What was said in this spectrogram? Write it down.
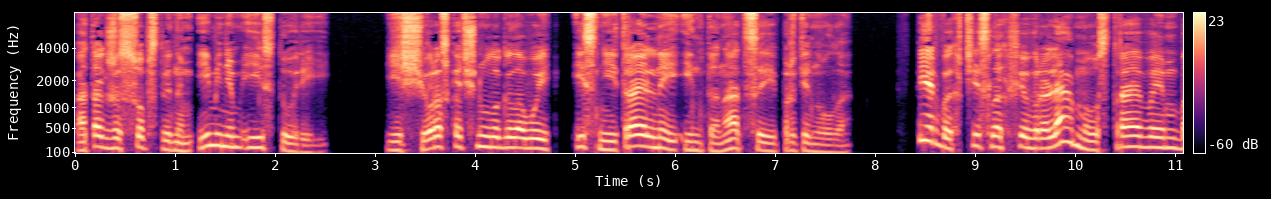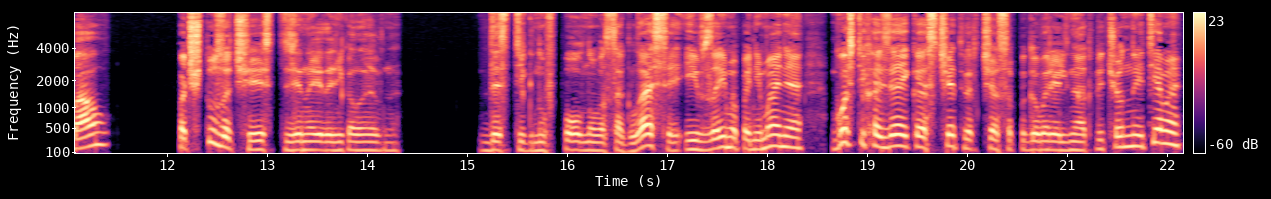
а также с собственным именем и историей. Еще раз качнула головой и с нейтральной интонацией протянула. В первых числах февраля мы устраиваем бал. Почту за честь, Зинаида Николаевна. Достигнув полного согласия и взаимопонимания, гости хозяйка с четверть часа поговорили на отвлеченные темы,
